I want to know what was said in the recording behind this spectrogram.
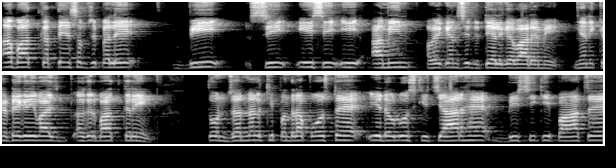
अब बात करते हैं सबसे पहले B C E C E अमीन वैकेंसी डिटेल के बारे में। यानी कैटेगरी वाइज अगर बात करें तो जनरल की पंद्रह पोस्ट है ई डब्ल्यू एस की चार है बी सी की पाँच है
